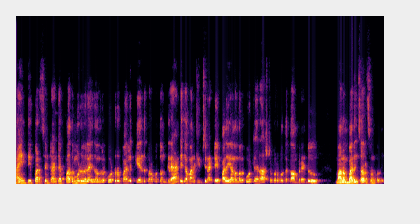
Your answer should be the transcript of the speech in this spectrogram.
నైంటీ పర్సెంట్ అంటే పదమూడు వేల ఐదు వందల కోట్ల రూపాయలు కేంద్ర ప్రభుత్వం గ్రాంట్గా మనకి ఇచ్చినట్టే పదిహేను వందల కోట్లే రాష్ట్ర ప్రభుత్వ కాంపరెంట్ మనం భరించాల్సి ఉంటుంది.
